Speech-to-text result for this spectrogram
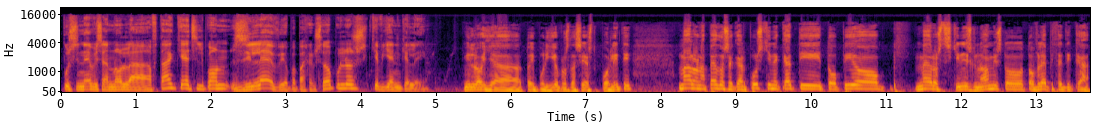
που συνέβησαν όλα αυτά και έτσι λοιπόν ζηλεύει ο Παπαχριστόπουλο και βγαίνει και λέει. Μιλώ για το Υπουργείο Προστασίας του Πολίτη. Μάλλον απέδωσε καρπούς και είναι κάτι το οποίο μέρος της κοινής γνώμης το, το βλέπει θετικά.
